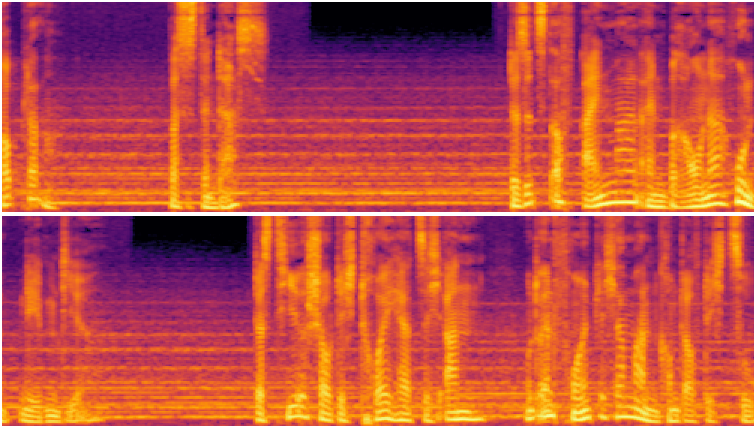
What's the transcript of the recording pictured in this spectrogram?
Hoppla, was ist denn das? Da sitzt auf einmal ein brauner Hund neben dir. Das Tier schaut dich treuherzig an und ein freundlicher Mann kommt auf dich zu.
